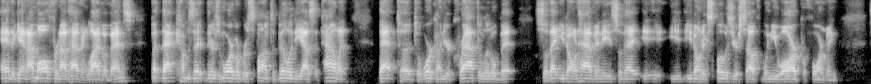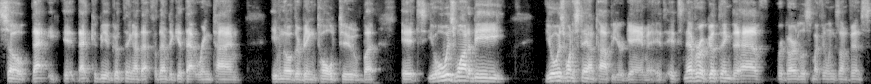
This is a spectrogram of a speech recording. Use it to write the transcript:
And again, I'm all for not having live events, but that comes there's more of a responsibility as a talent that to, to work on your craft a little bit so that you don't have any, so that you, you don't expose yourself when you are performing. So that it, that could be a good thing on that for them to get that ring time, even though they're being told to. But it's you always want to be, you always want to stay on top of your game. It, it's never a good thing to have, regardless of my feelings on Vince,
